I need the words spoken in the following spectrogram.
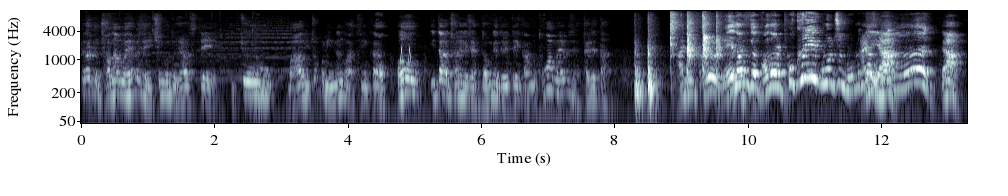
해가지고 전화 한번 해보세요. 이 친구도 제가 봤을 때 이쪽 마음이 조금 있는 것 같으니까 어. 번호 이따가 저녁에 제가 넘겨드릴 테니까 한번 통화 한번 해보세요. 잘 됐다. 아니 그걸 왜 넘겨 번호를 포크레인 볼줄 모른다고 아니, 야. 나는. 야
